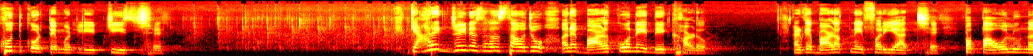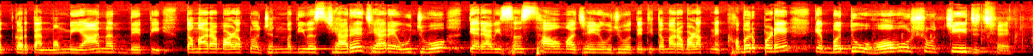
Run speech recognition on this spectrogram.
ખુદ કોરતે મટલી ચીજ છે. ક્યારેક જઈને સંસ્થાઓ જો અને બાળકોને દેખાડો. કારણ કે બાળકને ફરિયાદ છે. પપ્પા ઓલું નથી કરતા મમ્મી આ નથી દેતી. તમારા બાળકનો જન્મદિવસ જ્યારે જ્યારે ઉજવો ત્યારે આવી સંસ્થાઓમાં જઈને ઉજવો. તેથી તમારા બાળકને ખબર પડે કે બધું હોવું શું ચીજ છે.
